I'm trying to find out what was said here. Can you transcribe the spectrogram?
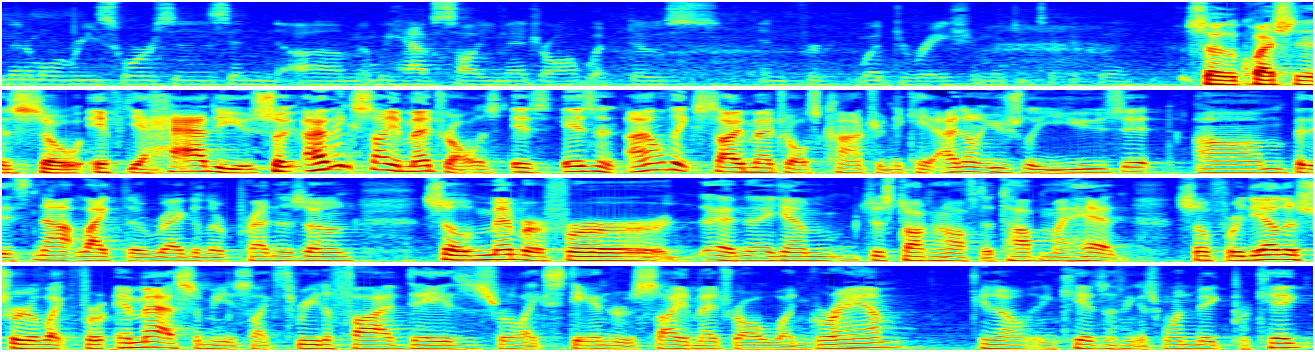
minimal resources and um, and we have solumedrol, what dose and for what duration would you typically? So the question is, so if you had to use, so I think solumedrol is, is isn't. I don't think solumedrol is contraindicated. I don't usually use it, um, but it's not like the regular prednisone. So remember, for and again, I'm just talking off the top of my head. So for the other sort of like for MS, I mean, it's like three to five days. It's sort of like standard solumedrol, one gram. You know, in kids, I think it's one mg per kg.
